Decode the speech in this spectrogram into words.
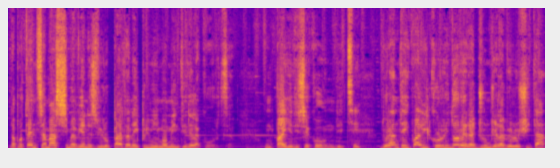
la potenza massima viene sviluppata nei primi momenti della corsa, un paio di secondi, Sì. durante i quali il corridore raggiunge la velocità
